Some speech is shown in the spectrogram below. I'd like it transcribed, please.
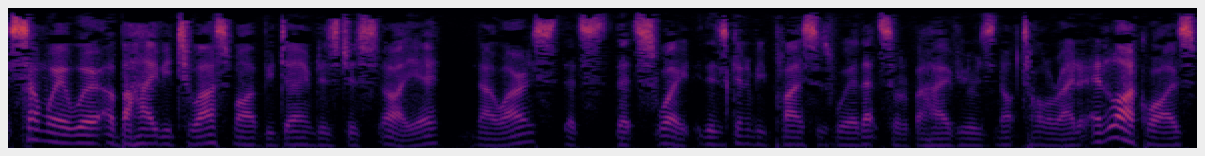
somewhere where a behaviour to us might be deemed as just, oh yeah, no worries, that's, that's sweet. There's going to be places where that sort of behaviour is not tolerated. And likewise,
